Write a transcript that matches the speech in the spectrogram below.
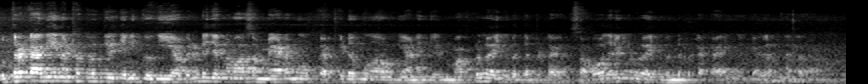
ഉത്രട്ടാതി നക്ഷത്രത്തിൽ ജനിക്കുകയും അവരുടെ ജന്മമാസം മേടമോ കർക്കിടമോ ആവുകയാണെങ്കിൽ മക്കളുമായിട്ട് ബന്ധപ്പെട്ട സഹോദരങ്ങളുമായിട്ട് ബന്ധപ്പെട്ട കാര്യങ്ങൾക്കെല്ലാം നല്ലതാണ്.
